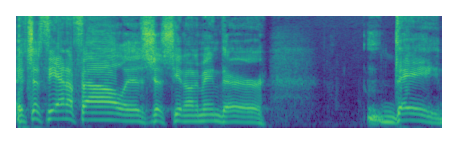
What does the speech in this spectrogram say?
it's just the NFL is just you know what I mean. They're they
